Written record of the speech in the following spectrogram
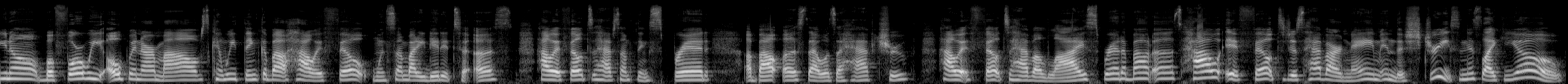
You know, before we open our mouths, can we think about how it felt when somebody did it to us? How it felt to have something spread about us that was a half truth? How it felt to have a lie spread about us? How it felt to just have our name in the streets? And it's like, yo,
